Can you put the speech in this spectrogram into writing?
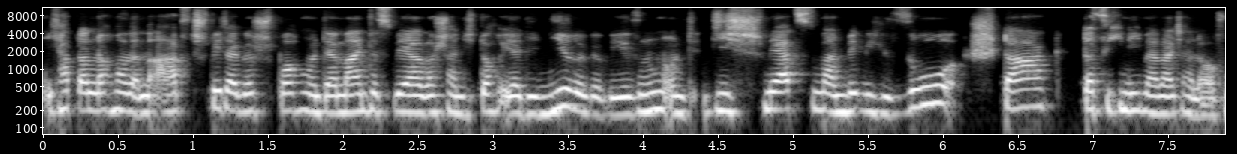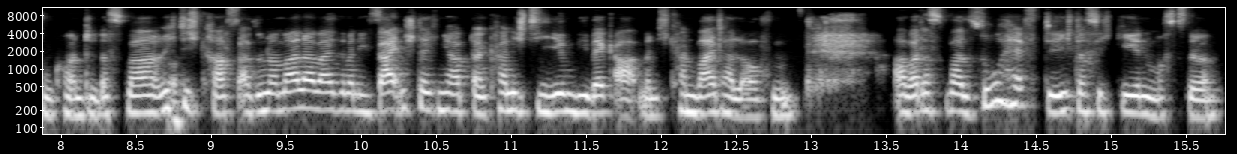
ich habe dann nochmal mit dem Arzt später gesprochen und der meinte, es wäre wahrscheinlich doch eher die Niere gewesen. Und die Schmerzen waren wirklich so stark, dass ich nicht mehr weiterlaufen konnte. Das war richtig krass. Also normalerweise, wenn ich Seitenstechen habe, dann kann ich die irgendwie wegatmen. Ich kann weiterlaufen. Aber das war so heftig, dass ich gehen musste.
